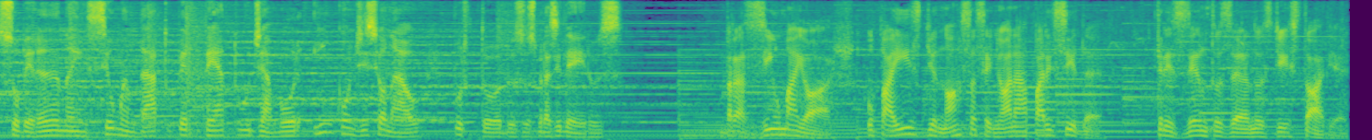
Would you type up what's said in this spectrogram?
soberana em seu mandato perpétuo de amor incondicional por todos os brasileiros. Brasil Maior, o país de Nossa Senhora Aparecida. 300 anos de história.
